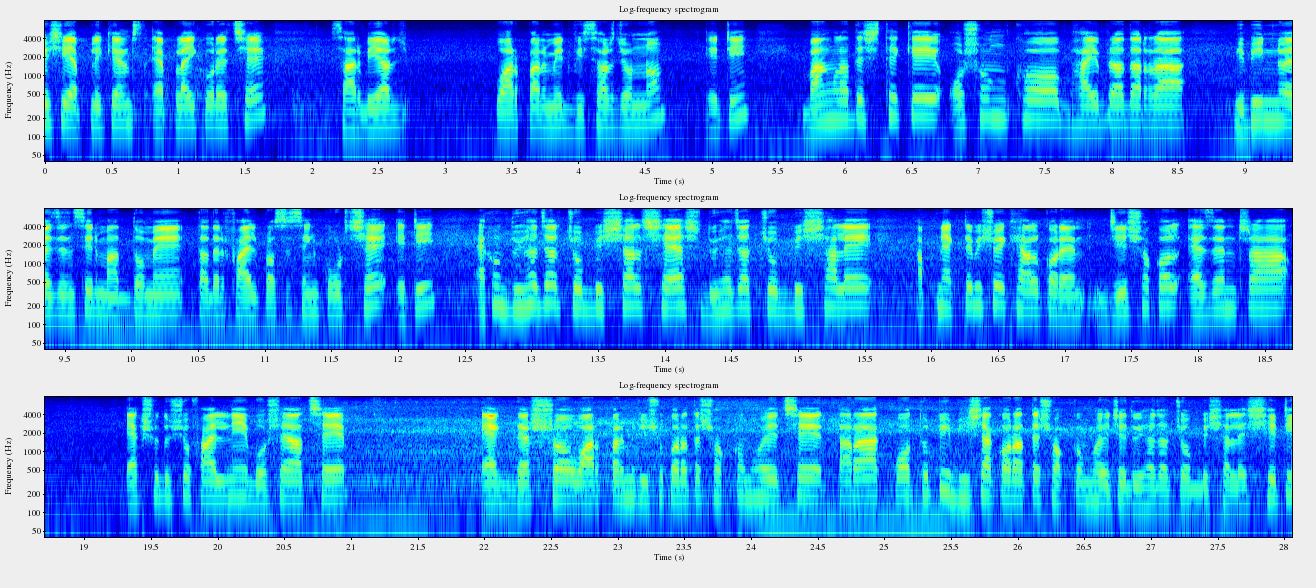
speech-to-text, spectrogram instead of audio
বেশি অ্যাপ্লিক্যান্টস অ্যাপ্লাই করেছে সার্বিয়ার ওয়ার পারমিট ভিসার জন্য। এটি বাংলাদেশ থেকে অসংখ্য ভাই ব্রাদাররা বিভিন্ন এজেন্সির মাধ্যমে তাদের ফাইল প্রসেসিং করছে। এটি এখন দুই হাজার চব্বিশ সাল শেষ। দুই হাজার চব্বিশ সালে আপনি একটা বিষয় খেয়াল করেন, যে সকল এজেন্টরা একশো দুশো ফাইল নিয়ে বসে আছে। এক দেড়শো ওয়ার্ক পারমিট ইস্যু করাতে সক্ষম হয়েছে। তারা কতটি ভিসা করাতে সক্ষম হয়েছে দু হাজার চব্বিশ সালে, সেটি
